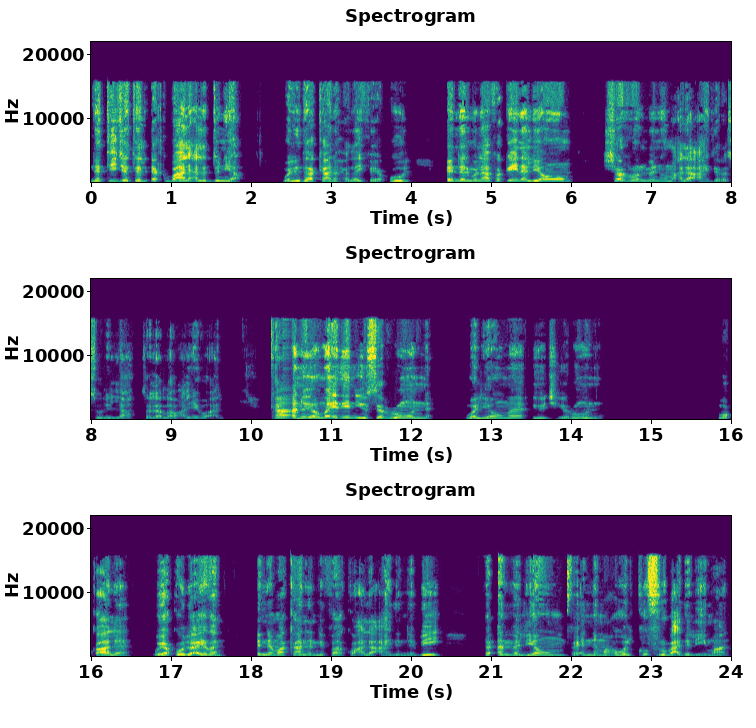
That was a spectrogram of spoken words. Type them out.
نتيجة الإقبال على الدنيا. ولذا كان حذيفة يقول إن المنافقين اليوم شر منهم على عهد رسول الله صلى الله عليه وآله. كانوا يومئذ يسرون واليوم يجهرون. وقال ويقول أيضا إنما كان النفاق على عهد النبي فأما اليوم فإنما هو الكفر بعد الإيمان.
